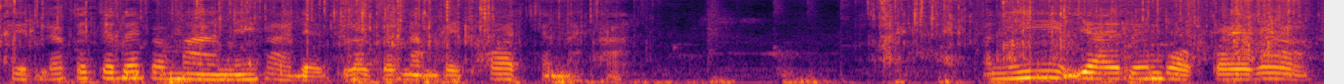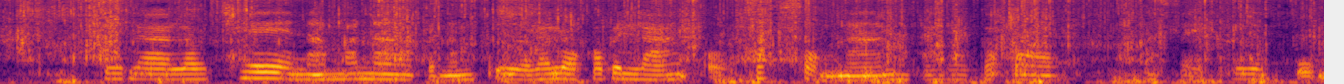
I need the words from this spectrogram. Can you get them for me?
เสร็จแล้วก็จะได้ประมาณนี้ค่ะ เดี๋ยวเราจะนำไปทอดกันนะคะ นนี้ยายลืมบอกไปว่า เวลาเราแช่น้ำมะนาวกับน้ำเกลือแล้วเราก็ไปล้างออกสักสองน้ำนะคะแล้วก็เอามาใส่เครื่องปรุง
